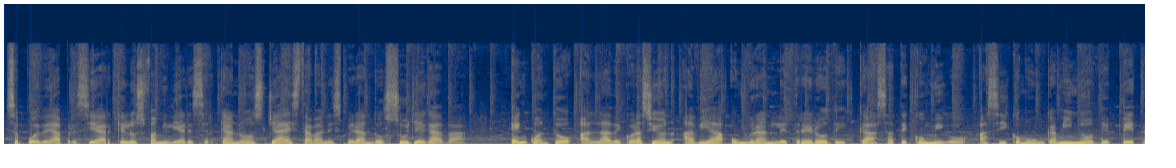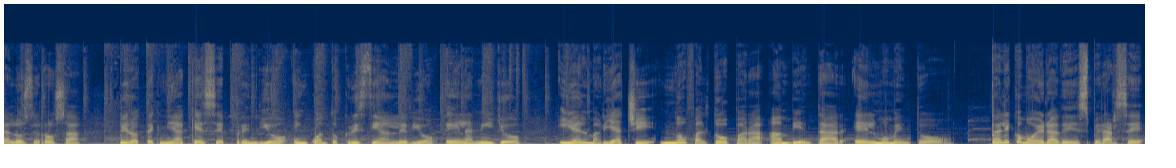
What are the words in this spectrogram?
se puede apreciar que los familiares cercanos ya estaban esperando su llegada. En cuanto a la decoración, había un gran letrero de Cásate conmigo, así como un camino de pétalos de rosa, pirotecnia que se prendió en cuanto Cristian le dio el anillo y el mariachi no faltó para ambientar el momento. Tal y como era de esperarse,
